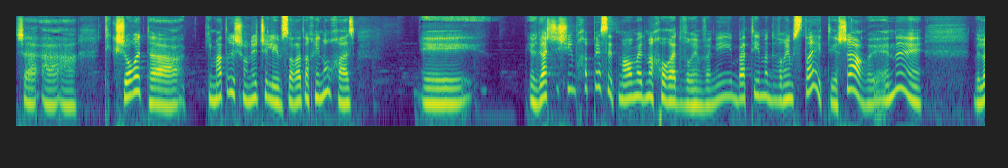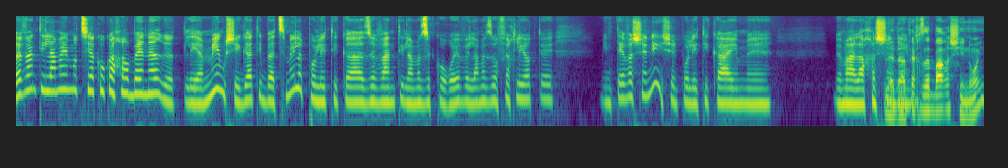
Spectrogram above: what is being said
שהתקשורת הכמעט ראשונית שלי עם שרת החינוך אז, אה, הרגשתי שהיא מחפשת מה עומד מאחורי הדברים, ואני באתי עם הדברים straight, ישר, אין... אה, ולא הבנתי למה היא מוציאה כל כך הרבה אנרגיות. לימים, כשהגעתי בעצמי לפוליטיקה, אז הבנתי למה זה קורה ולמה זה הופך להיות אה, מין טבע שני של פוליטיקאים אה, במהלך השנים. לדעתך זה בר השינוי?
